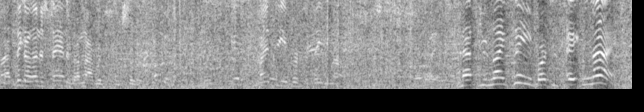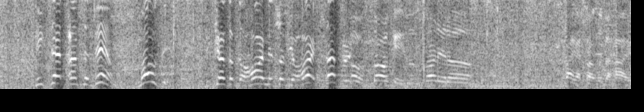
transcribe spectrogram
I think I understand it, but I'm not really too sure. Okay. 19 verses 8 and 9. Matthew 19, verses 8 and 9. He said unto them, Moses, because of the hardness of your heart suffered. Oh, start, okay, let's start at, uh, Probably got to start a little bit higher.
